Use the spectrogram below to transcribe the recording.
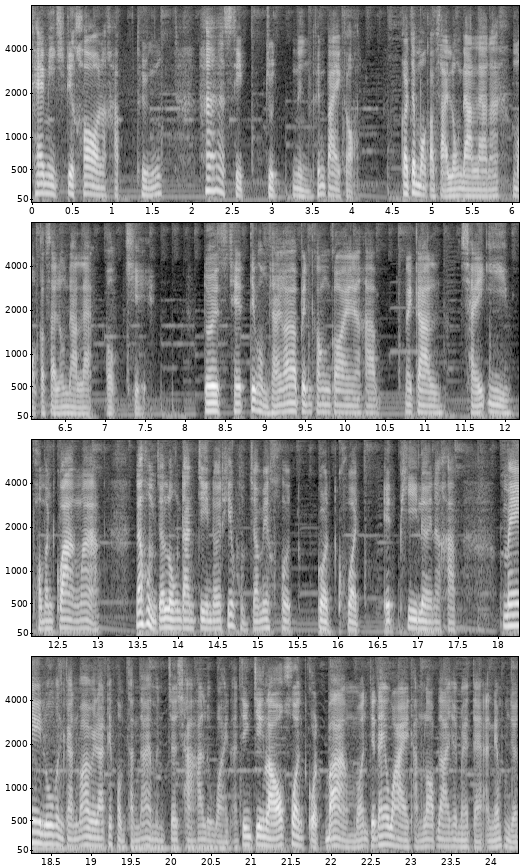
แค่มีคิดข้อนะครับ ถึง 50.1 ขึ้นไปก่อน ก็จะเหมาะกับสายลงดันแล้วนะ เหมาะกับสายลงดันแล้ว โอเค โดยเชตที่ผมใช้ก็เป็นกองกอยนะครับ ในการใช้ E เพราะมันกว้างมาก แล้วผมจะลงดันจีนโดยที่ผมจะไม่กดกดขวด SP เลยนะครับ ไม่รู้เหมือนกันว่าเวลาที่ผมทำได้มันจะช้าหรือไวนะจริงๆเราก็ควรกดบ้างมันจะได้ไวทำรอบได้ใช่ไหมแต่อันนี้ผมจะ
